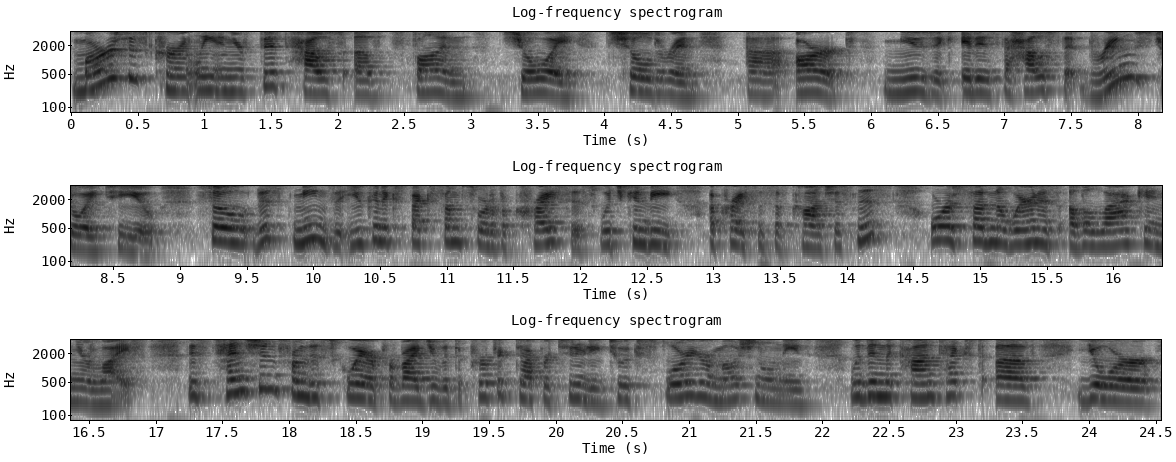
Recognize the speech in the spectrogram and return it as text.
Mars is currently in your fifth house of fun, joy, children, uh, art, music. It is the house that brings joy to you. So this means that you can expect some sort of a crisis, which can be a crisis of consciousness or a sudden awareness of a lack in your life. This tension from the square provides you with the perfect opportunity to explore your emotional needs within the context of your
